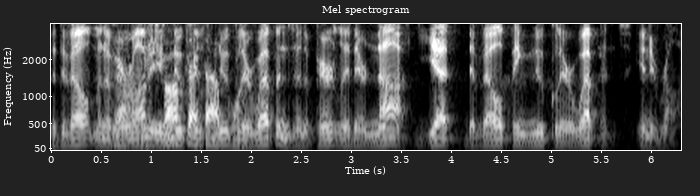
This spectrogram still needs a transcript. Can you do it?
the development of yeah, Iranian nuclear, nuclear weapons, and apparently they're not yet developing nuclear weapons in Iran.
